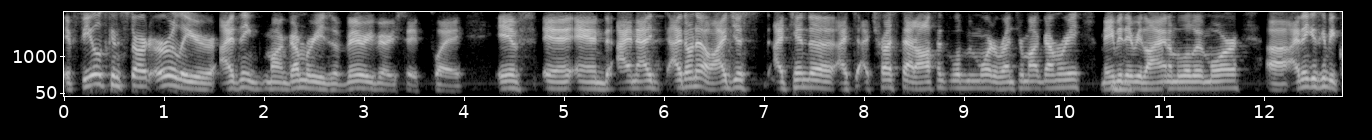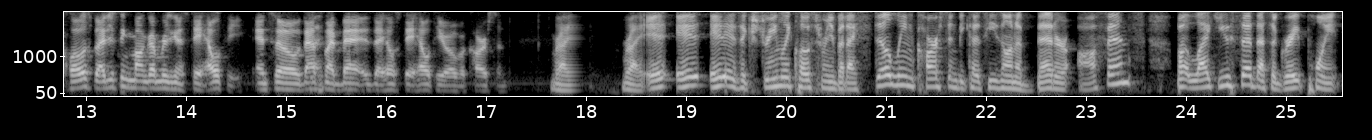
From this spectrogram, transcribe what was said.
If Fields can start earlier, I think Montgomery is a very, very safe play. If and and I I don't know. I just I tend to I, I trust that offense a little bit more to run through Montgomery. Maybe they mm-hmm. rely on him a little bit more. Uh, I think it's gonna be close, but I just think Montgomery's gonna stay healthy, and so that's my bet is that he'll stay healthier over Carson. Right. Right. It, it it is extremely close for me, but I still lean Carson because he's on a better offense. But like you said, that's a great point.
